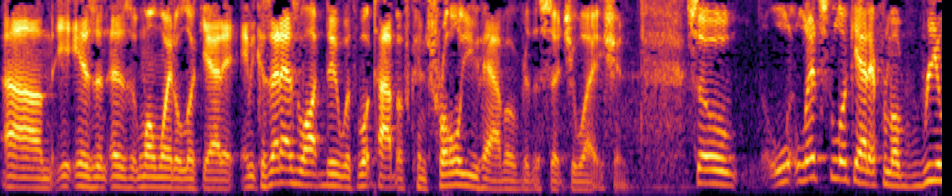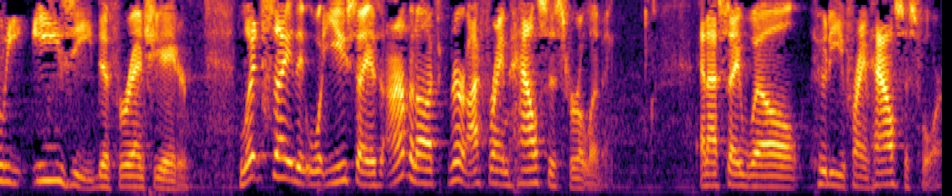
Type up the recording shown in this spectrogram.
Um, is, is one way to look at it. Because that has a lot to do with what type of control you have over the situation. So let's look at it from a really easy differentiator. Let's say that what you say is, I'm an entrepreneur, I frame houses for a living. And I say, well, who do you frame houses for?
